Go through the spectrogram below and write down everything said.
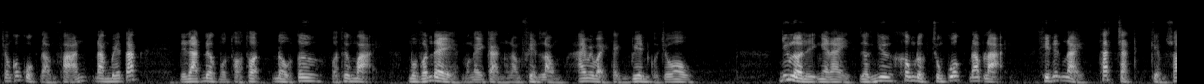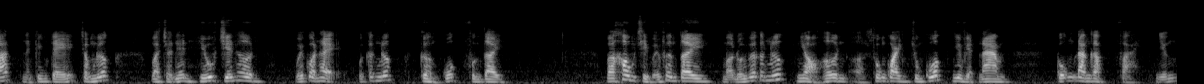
trong các cuộc đàm phán đang bế tắc để đạt được một thỏa thuận đầu tư và thương mại, một vấn đề mà ngày càng làm phiền lòng 27 thành viên của châu Âu. Nhưng lời đề nghị này dường như không được Trung Quốc đáp lại khi nước này thắt chặt kiểm soát nền kinh tế trong nước và trở nên hiếu chiến hơn với quan hệ với các nước cường quốc phương Tây. Và không chỉ với phương Tây mà đối với các nước nhỏ hơn ở xung quanh Trung Quốc như Việt Nam cũng đang gặp phải những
